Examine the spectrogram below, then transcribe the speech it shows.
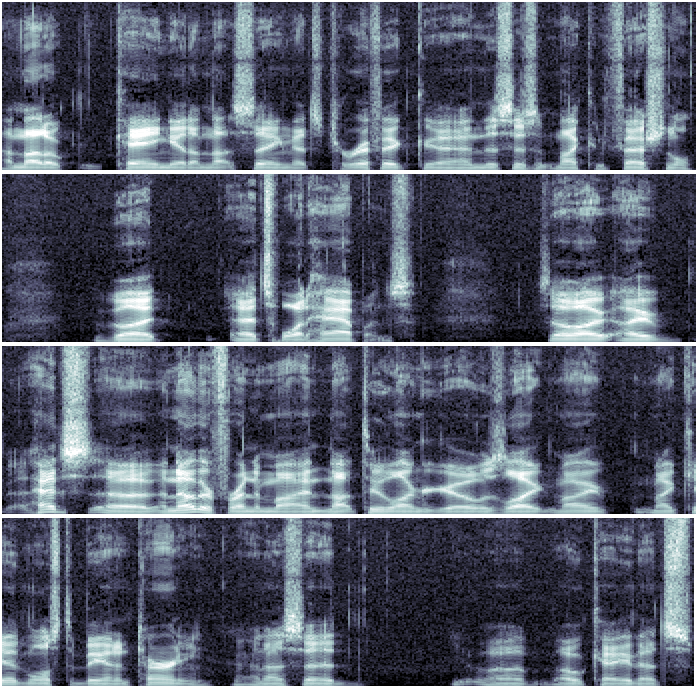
I'm not okaying it. I'm not saying that's terrific, and this isn't my confessional, but that's what happens. So I, I had uh, another friend of mine not too long ago was like, my my kid wants to be an attorney, and I said, uh, okay, that's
